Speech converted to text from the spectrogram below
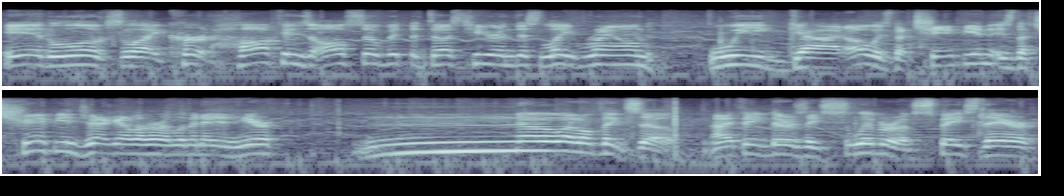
It looks like Kurt Hawkins also bit the dust here in this late round. We got, oh, is the champion, is the champion Jack Gallagher eliminated here? No, I don't think so. I think there's a sliver of space there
